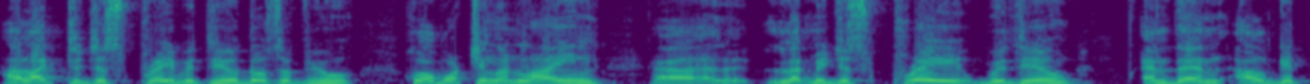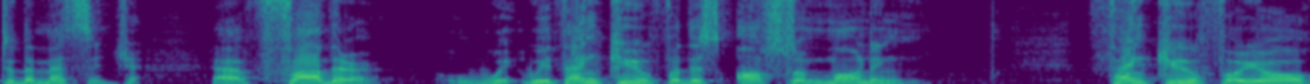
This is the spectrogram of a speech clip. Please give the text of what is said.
I like to just pray with you, those of you who are watching online. Uh, let me just pray with you and then I'll get to the message. Uh, Father, we, we thank you for this awesome morning. Thank you for your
